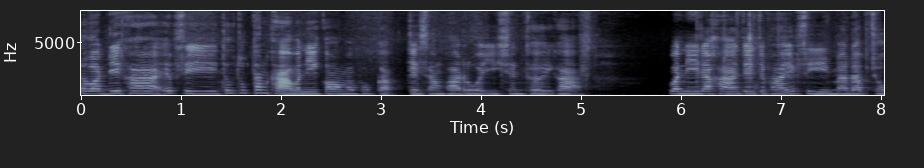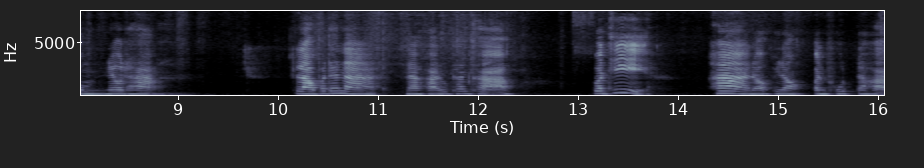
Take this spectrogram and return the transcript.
สวัสดีค่ะ FC ทุกทุกๆท่านค่ะ วันนี้ก็มาพบกับเจสังพารวยอีกเช่นเคยค่ะ วันนี้นะคะเจจะพา FC มารับชมแนวทาง เราพัฒนานะคะ ทุกท่านค่ะ วันที่5เนาะพี่น้องวันพุธนะคะ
